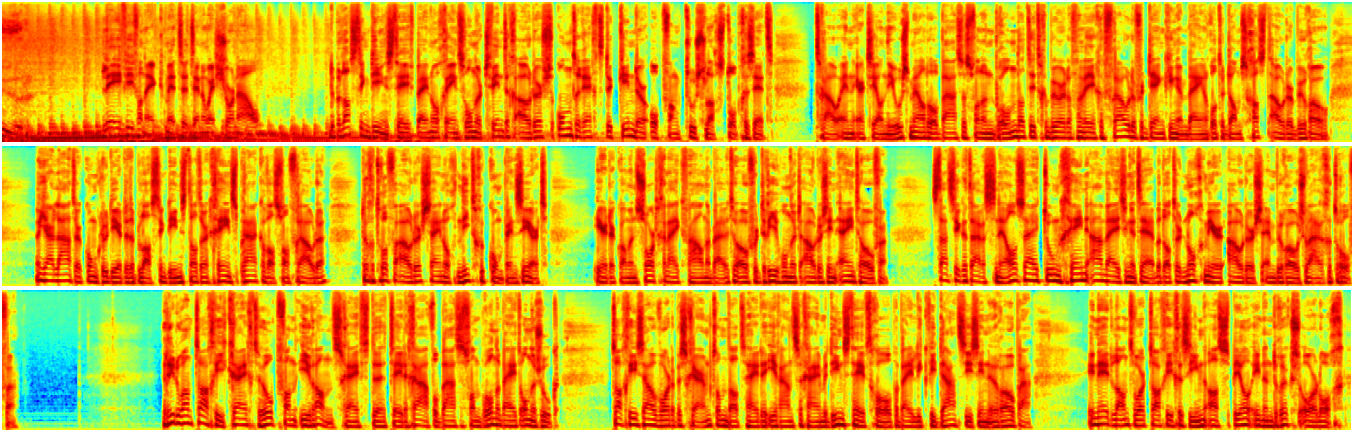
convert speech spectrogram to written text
uur. Levi van Eck met het NOS Journaal. De Belastingdienst heeft bij nog eens 120 ouders... onterecht de kinderopvangtoeslag stopgezet. Trouw en RTL Nieuws melden op basis van een bron... dat dit gebeurde vanwege fraudeverdenkingen... bij een Rotterdams gastouderbureau. Een jaar later concludeerde de Belastingdienst... dat er geen sprake was van fraude. De getroffen ouders zijn nog niet gecompenseerd. Eerder kwam een soortgelijk verhaal naar buiten... over 300 ouders in Eindhoven. Staatssecretaris Snel zei toen geen aanwijzingen te hebben... dat er nog meer ouders en bureaus waren getroffen. Ridouan Taghi krijgt hulp van Iran, schrijft de Telegraaf... op basis van bronnen bij het onderzoek. Taghi zou worden beschermd omdat hij de Iraanse geheime dienst heeft geholpen... bij liquidaties in Europa. In Nederland wordt Taghi gezien als speel in een drugsoorlog.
